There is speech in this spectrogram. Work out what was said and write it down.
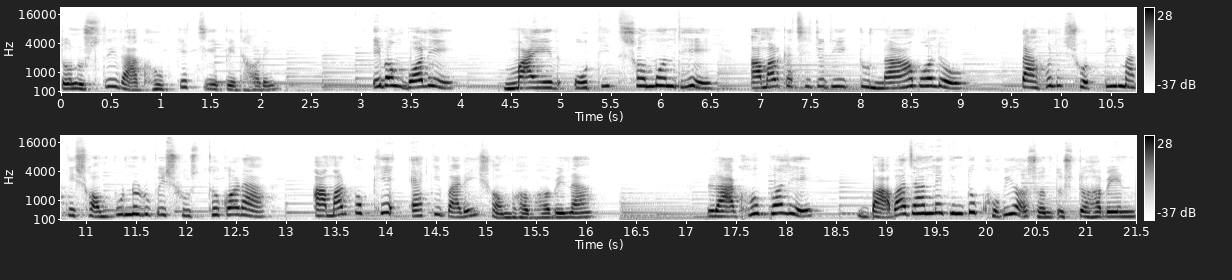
তনুশ্রী রাঘবকে চেপে ধরে এবং বলে, মায়ের অতীত সম্বন্ধে আমার কাছে যদি একটু না বলো তাহলে সত্যি মাকে সম্পূর্ণরূপে সুস্থ করা আমার পক্ষে একেবারেই সম্ভব হবে না। রাঘব বলে, বাবা জানলে কিন্তু খুবই অসন্তুষ্ট হবেন।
